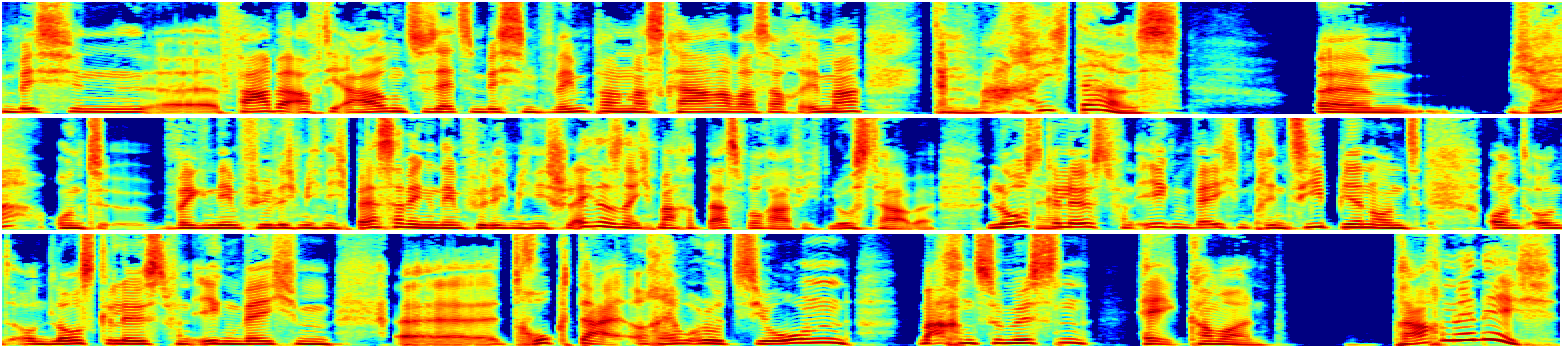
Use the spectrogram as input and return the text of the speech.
ein bisschen äh, Farbe auf die Augen zu setzen, ein bisschen Wimpern, Mascara, was auch immer, dann mache ich das. Ähm, ja, und wegen dem fühle ich mich nicht besser, wegen dem fühle ich mich nicht schlechter, sondern ich mache das, worauf ich Lust habe. Losgelöst von irgendwelchen Prinzipien und, und, und, und losgelöst von irgendwelchem äh, Druck, da Revolution machen zu müssen. Hey, come on. Brauchen wir nicht.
